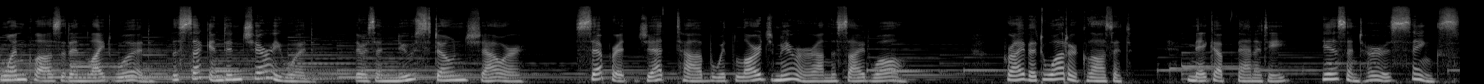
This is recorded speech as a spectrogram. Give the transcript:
One closet in light wood, the second in cherry wood. There's a new stone shower. Separate jet tub with large mirror on the side wall. Private water closet. Makeup vanity, his and hers sinks.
